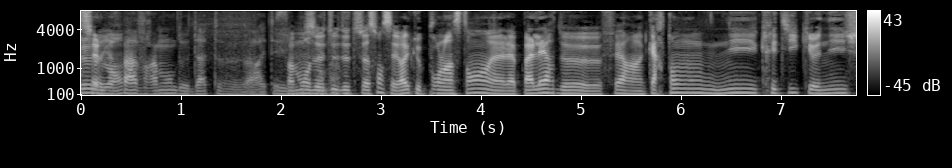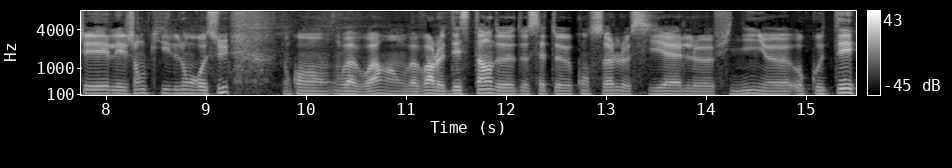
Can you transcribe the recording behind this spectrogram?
Il n'y a pas vraiment de date euh, arrêtée. Enfin bon, de, hein. toute façon, c'est vrai que pour l'instant, elle n'a pas l'air de faire un carton ni critique ni chez les gens qui l'ont reçu. Donc on, va voir, hein. on va voir le destin de, cette console si elle finit euh, aux côtés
